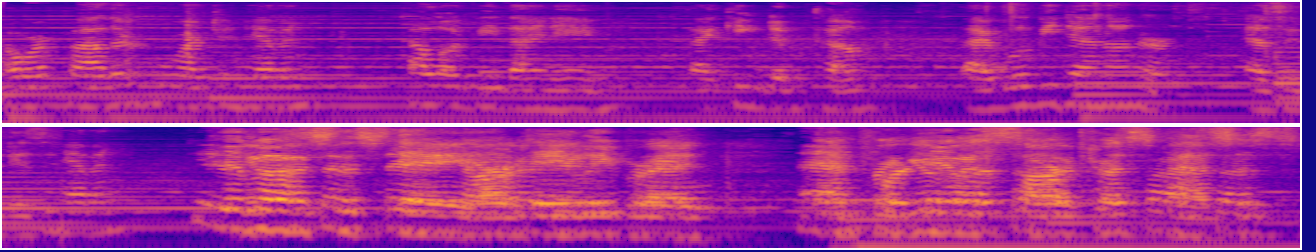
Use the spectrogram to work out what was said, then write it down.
Our Father who art in heaven, hallowed be thy name. Thy kingdom come, thy will be done on earth as it is in heaven. Give us this day our daily bread, and forgive us our trespasses,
